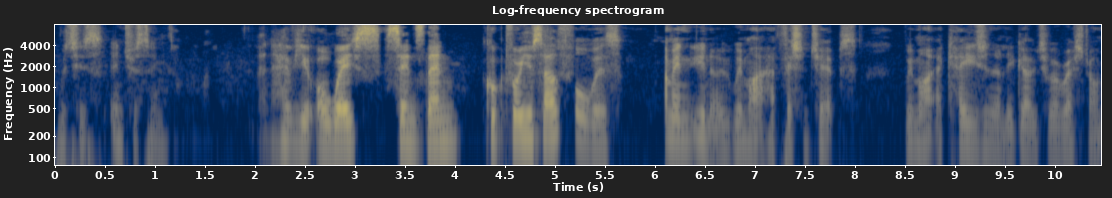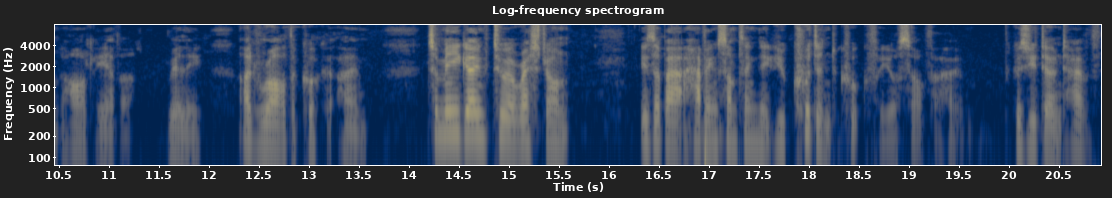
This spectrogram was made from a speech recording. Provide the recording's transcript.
which is interesting. And have you always since then cooked for yourself? Always. I mean, you know, we might have fish and chips. We might occasionally go to a restaurant, hardly ever, really. I'd rather cook at home. To me, going to a restaurant is about having something that you couldn't cook for yourself at home because you don't have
